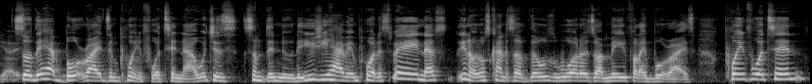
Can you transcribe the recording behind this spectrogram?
Yeah. So they have boat rides in Point Fortin now, which is something new. They usually have it in Port of Spain. That's you know those kind of stuff. Those waters are made for like boat rides. Point Fortin,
